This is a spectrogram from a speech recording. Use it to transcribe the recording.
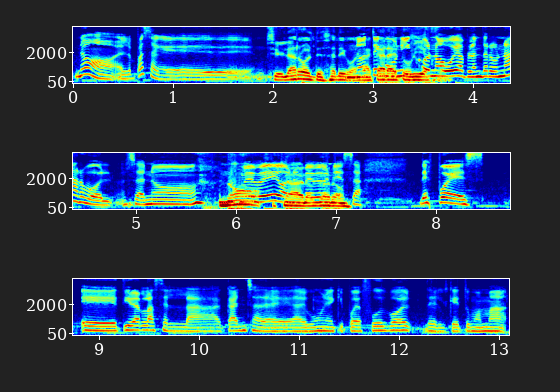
No, lo que pasa que eh, Si el árbol te sale con no la tengo cara un de tu hijo, viejo. no voy a plantar un árbol. O sea, no, no, No, me veo, no claro, me veo en esa. Después, eh, tirarlas en la cancha de algún equipo de fútbol del que tu mamá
